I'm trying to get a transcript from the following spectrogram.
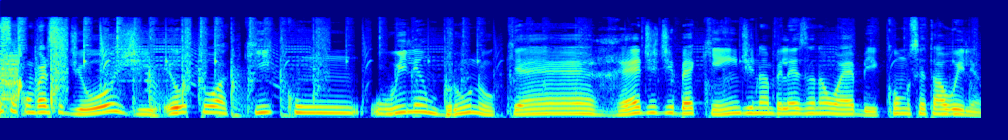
essa conversa de hoje, eu tô aqui com o William Bruno, que é head de back-end na Beleza na Web. Como você tá, William?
